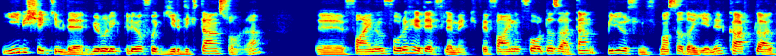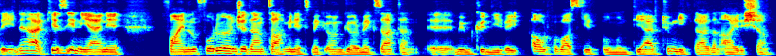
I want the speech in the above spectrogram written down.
iyi bir şekilde Euroleague playoff'a girdikten sonra e, Final Four'u hedeflemek ve Final Four'da zaten biliyorsunuz masada yeni, kartlar da yeni, herkes yeni. Yani Final Four'u önceden tahmin etmek, öngörmek zaten e, mümkün değil ve Avrupa basketbolunun diğer tüm liglerden ayrışan,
